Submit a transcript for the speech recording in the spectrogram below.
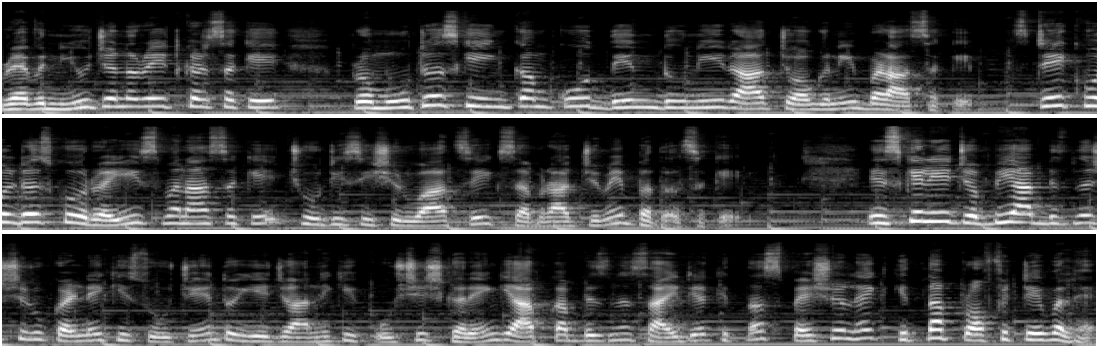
रेवेन्यू जनरेट कर सके, प्रोमोटर्स की इनकम को दिन, दूनी, रात, चौगनी बढ़ा सके स्टेक होल्डर्स को रईस बना सके, छोटी सी शुरुआत से एक साम्राज्य में बदल सके। इसके लिए जब भी आप बिज़नेस शुरू करने की सोचें तो ये जानने की कोशिश करें कि आपका बिज़नेस आइडिया कितना स्पेशल है, कितना प्रॉफिटेबल है।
